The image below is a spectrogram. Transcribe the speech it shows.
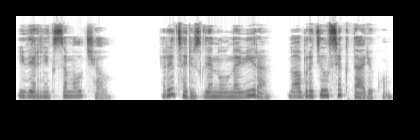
и Верник замолчал. Рыцарь взглянул на Вира, но обратился к Тарику.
